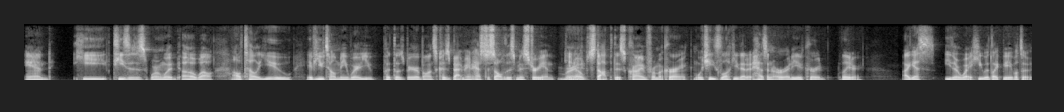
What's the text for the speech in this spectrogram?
and he teases Wormwood, "Oh well, I'll tell you if you tell me where you put those bearer bonds, because Batman has to solve this mystery and you know stop this crime from occurring." Which he's lucky that it hasn't already occurred later. I guess either way, he would like be able to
